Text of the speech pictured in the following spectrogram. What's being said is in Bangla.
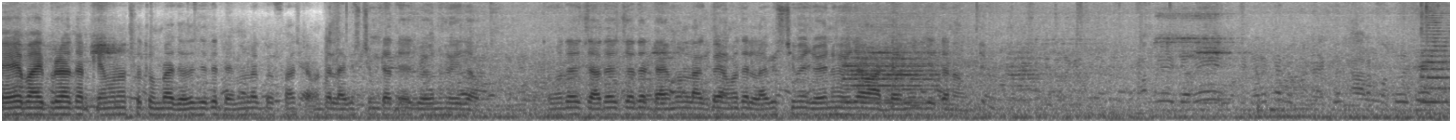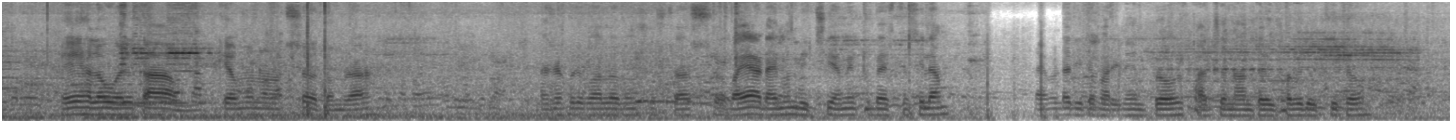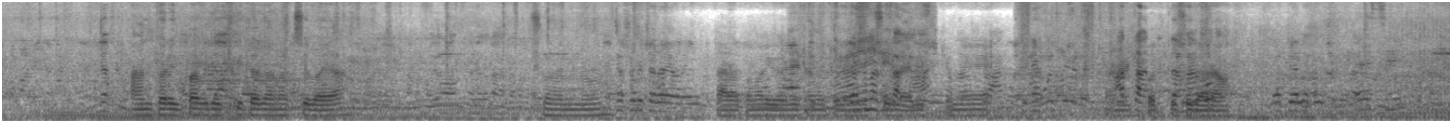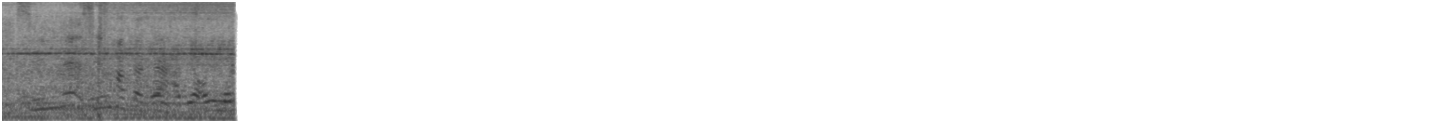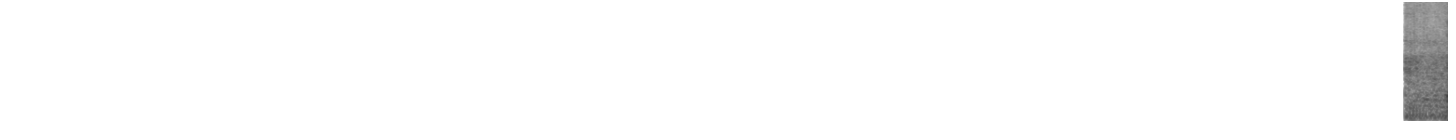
হে ভাই ব্রাদার, কেমন আছো তোমরা? যাদের যাদের ডায়মন্ড লাগবে ফার্স্ট আমাদের লাইভ স্ট্রিমটাতে জয়েন হয়ে যাও। তোমাদের যাদের যাদের ডায়মন্ড লাগবে, আমাদের লাইভ স্ট্রিমে জয়েন হয়ে যাও আর ডায়মন্ড জিতে নাও। হে হ্যালো ওয়েলকাম কেমন আছো তোমরা? আশা করি ভালো এবং সুস্থ আছো। ভাইয়া ডায়মন্ড দিচ্ছি, আমি একটু ব্যস্ত ছিলাম। ডায়মন্ডটা দিতে পারিনি ব্রো তার জন্য আন্তরিকভাবে দুঃখিত। আন্তরিকভাবে দুঃখিত জানাচ্ছি ভাইয়া। চুয়ান্ন তারা তোমার ইউনিট আমি তুলে নিচ্ছি লাইভ স্ট্রিমে কানেক্ট করতেছি, দাঁড়াও।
